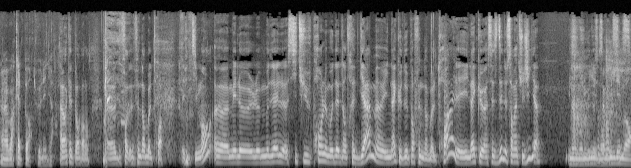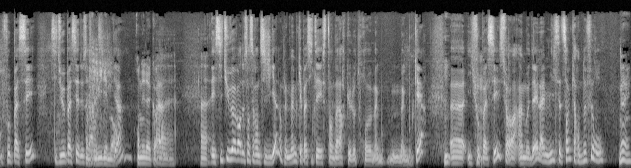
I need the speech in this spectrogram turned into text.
À avoir 4 ports, tu veux les dire. Alors 4 ports, pardon. Euh, de Thunderbolt 3, effectivement. Euh, mais le, le modèle, si tu prends le modèle d'entrée de gamme, il n'a que deux ports Thunderbolt 3 et il n'a que un SSD de 128 Go. Non, mais lui, bon, lui, il est mort. Il faut passer, si tu veux passer à Alors, 256 lui, il est mort. Go, On est d'accord. Ouais. et si tu veux avoir 256 Go, donc la même capacité standard que l'autre MacBook, MacBook Air, Hmm. euh, il faut passer sur un modèle à 1749 euros. Ouais,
